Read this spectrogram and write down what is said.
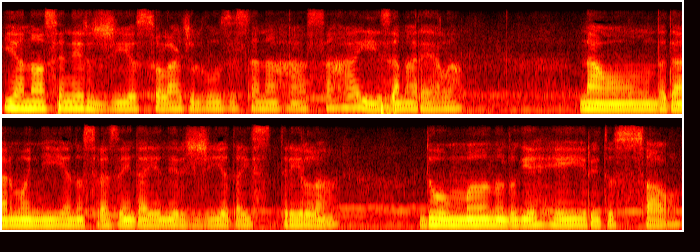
E a nossa energia solar de luz está na raça raiz amarela, na onda da harmonia, nos trazendo a energia da estrela, do humano, do guerreiro e do sol.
